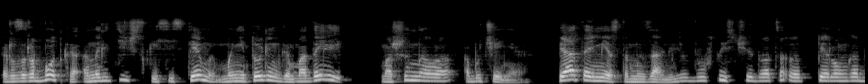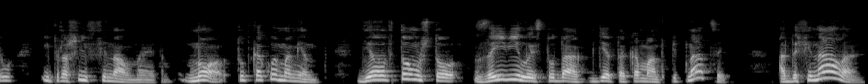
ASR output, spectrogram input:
разработка аналитической системы мониторинга моделей машинного обучения. Пятое место мы заняли в 2021 году и прошли в финал на этом. Но тут какой момент? Дело в том, что заявилось туда где-то команд 15, а до финала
